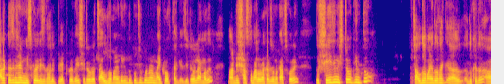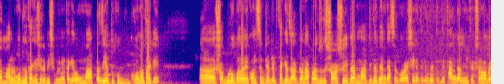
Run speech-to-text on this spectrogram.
আরেকটা জিনিস আমি মিস করে গেছি, তাহলে একটু অ্যাড করে দিই, সেটা হলো চাল ধোয়া পানিতে কিন্তু প্রচুর পরিমাণে মাইক্রোব থাকে, যেটা হলো আমাদের মাটির স্বাস্থ্য ভালো রাখার জন্য কাজ করে। তো সেই জিনিসটাও কিন্তু চাল ধোয়া পানিতেও থাকে দুঃখিত মারের মধ্যেও থাকে, সেটা বেশি পরিমাণে থাকে এবং মারটা যেহেতু খুব ঘন থাকে সবগুলো উপাদানে কনসেন্ট্রেটেড থাকে, যার কারণে আপনারা যদি সরাসরি এটা মাটিতে দেন গাছের গোড়ায়, সেক্ষেত্রে কিন্তু এটাতে ফাঙ্গাল ইনফেকশন হবে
